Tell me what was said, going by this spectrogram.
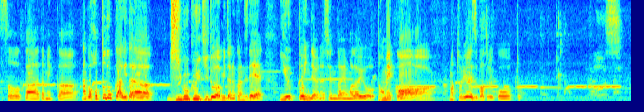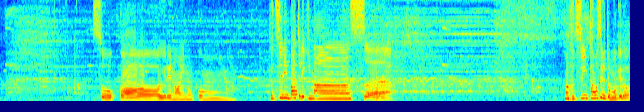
そうか、ダメか。なんかホットドッグあげたら、地獄行きだみたいな感じで、言うっぽいんだよね、仙台山大王。ダメか。まあ、とりあえずバトル行こうっと。よしそうか、あげれないのか。普通にバトル行きまーす。まあ普通に倒せると思うけど。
